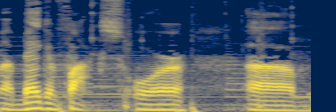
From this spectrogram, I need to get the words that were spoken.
uh, Megan Fox or um,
